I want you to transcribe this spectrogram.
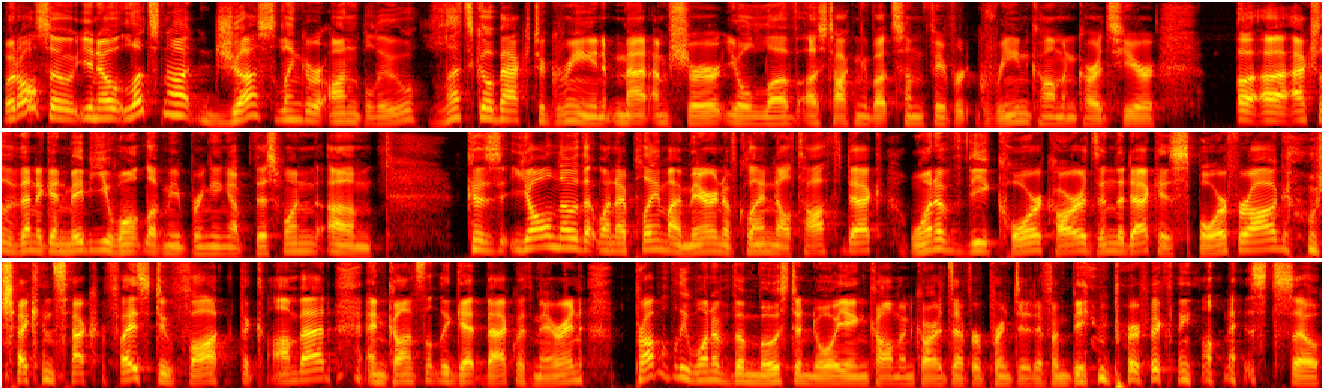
But also, you know, let's not just linger on blue. Let's go back to green. Matt, I'm sure you'll love us talking about some favorite green common cards here. Uh, uh, actually, then again, maybe you won't love me bringing up this one. Um, because y'all know that when I play my Meren of Clan Nel Toth deck, one of the core cards in the deck is Spore Frog, which I can sacrifice to fog the combat and constantly get back with Meren. Probably one of the most annoying common cards ever printed, if I'm being perfectly honest. So,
